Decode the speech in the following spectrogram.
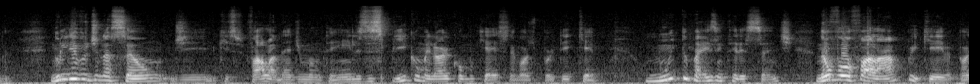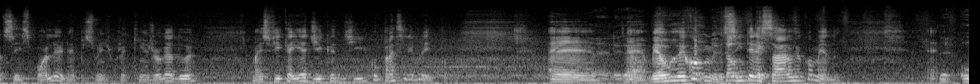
Né? No livro de Nação, de, que fala né, de Montaigne, eles explicam melhor como que é esse negócio de porter, que é muito mais interessante. Não vou falar porque pode ser spoiler, né? Principalmente para quem é jogador. Mas fica aí a dica de comprar esse livro aí. Pô. É, é, é, eu recomendo. Então, se interessar, eu recomendo. O,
